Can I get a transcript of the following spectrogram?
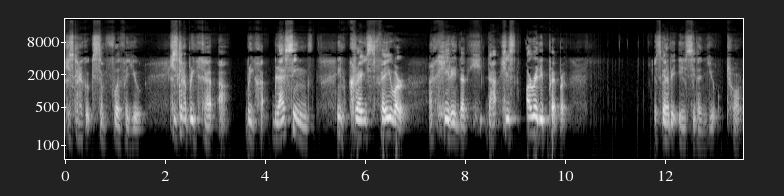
He's gonna cook some food for you. He's gonna bring her, uh, bring her blessings, increase favor, and healing that he, that He's already prepared. It's gonna be easier than you thought,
